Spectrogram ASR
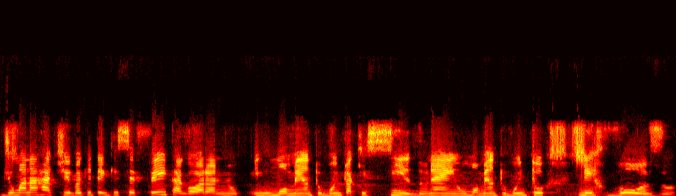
de uma narrativa que tem que ser feita agora no, em um momento muito aquecido, né, em um momento muito nervoso,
